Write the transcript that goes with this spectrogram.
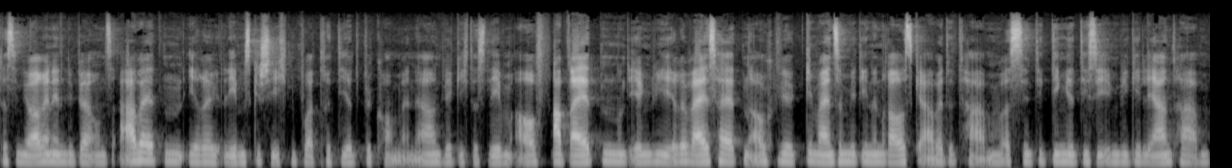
der Seniorinnen, die bei uns arbeiten, ihre Lebensgeschichten porträtiert bekommen ja, und wirklich das Leben aufarbeiten und irgendwie ihre Weisheiten auch wir gemeinsam mit ihnen rausgearbeitet haben. Was sind die Dinge, die sie irgendwie gelernt haben?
